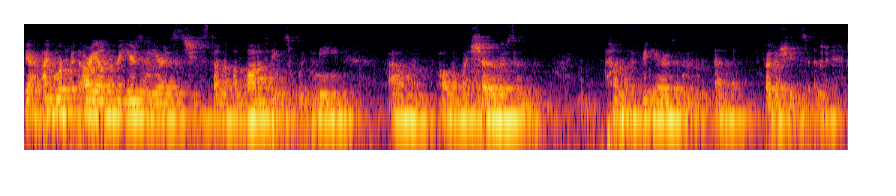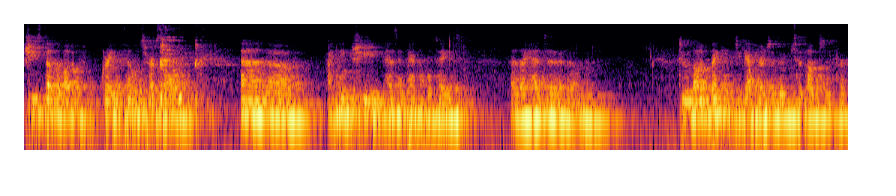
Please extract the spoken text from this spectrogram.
Yeah, I've worked with Arianne for years and years. She's done a lot of things with me, um, all of my shows and tons of videos and, and photo shoots. And she's done a lot of great films herself. And um, I think she has impeccable taste. And I had to um, do a lot of begging to get her to move to London for,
